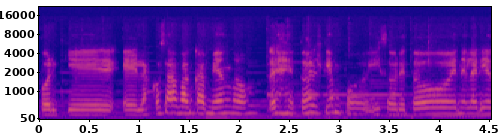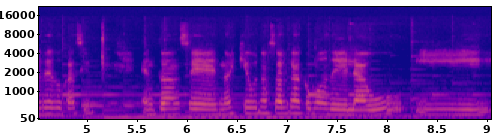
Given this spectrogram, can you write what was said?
porque eh, las cosas van cambiando todo el tiempo y sobre todo en el área de educación. Entonces, no es que uno salga como de la U y,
